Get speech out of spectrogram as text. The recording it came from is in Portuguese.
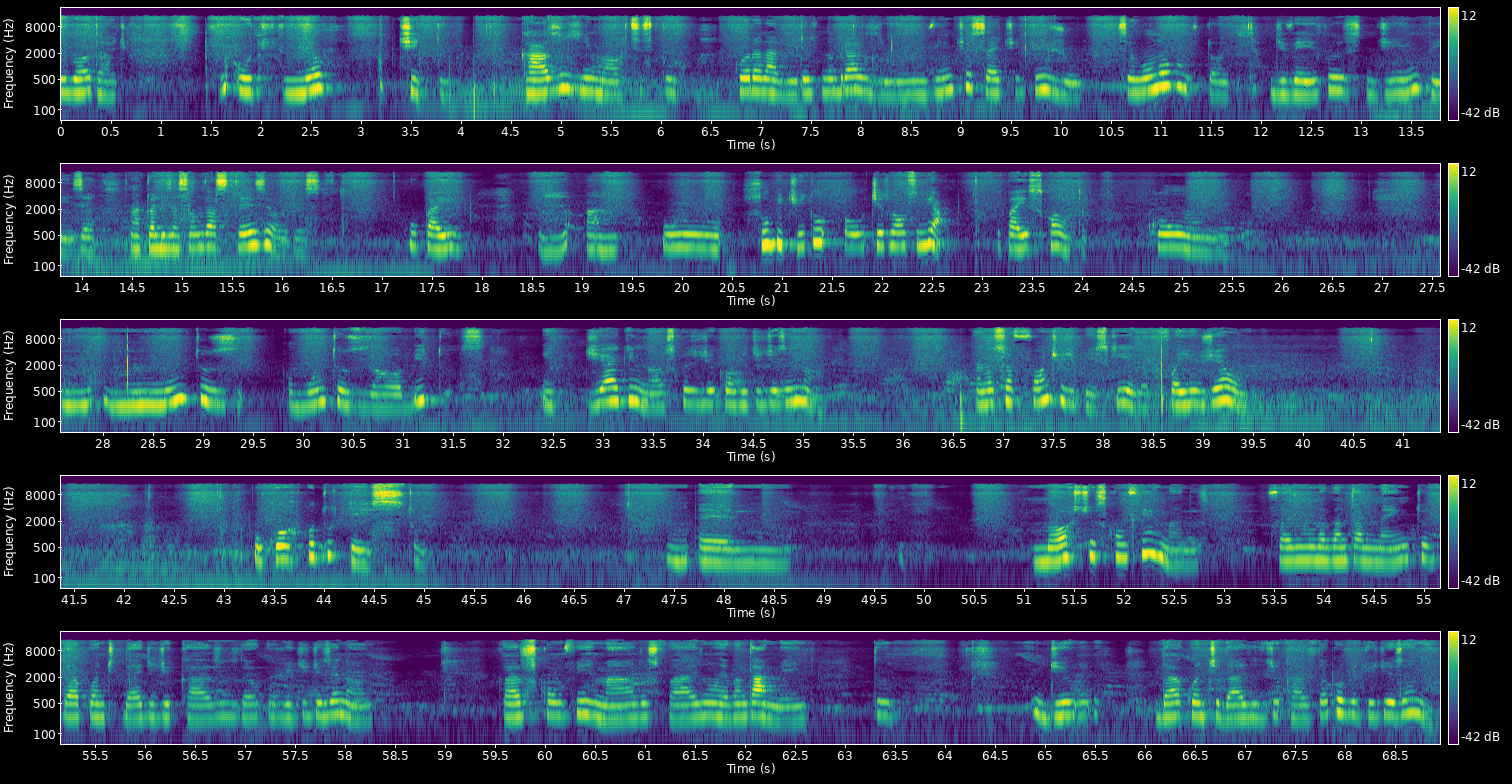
igualdade. O meu título: Casos e mortes por coronavírus no Brasil, em 27 de julho. Segundo o consultório de veículos de empresa, na atualização das 13 horas, o país. O subtítulo ou título auxiliar. O país conta com muitos, muitos óbitos e diagnósticos de Covid-19. A nossa fonte de pesquisa foi o G1. O corpo do texto. É, mortes confirmadas faz um levantamento da quantidade de casos da Covid-19. Casos confirmados faz um levantamento de, da quantidade de casos da Covid-19.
